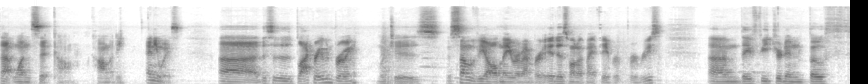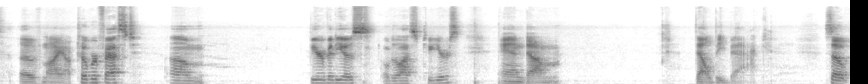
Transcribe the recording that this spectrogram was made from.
that one sitcom comedy. Anyways, uh, this is Black Raven Brewing, which is, some of y'all may remember, it is one of my favorite breweries. Um, they've featured in both of my Oktoberfest um, beer videos over the last two years, and um, they'll be back. So,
